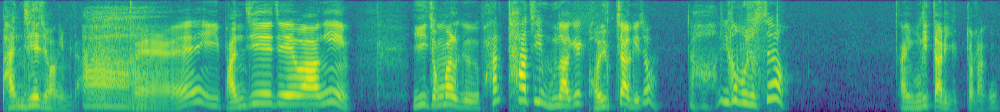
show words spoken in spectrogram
반지의 제왕입니다. 아. 네, 이 반지의 제왕이 이 정말 그 판타지 문학의 걸작이죠. 아, 읽어보셨어요? 아니 우리 딸이 읽더라고.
